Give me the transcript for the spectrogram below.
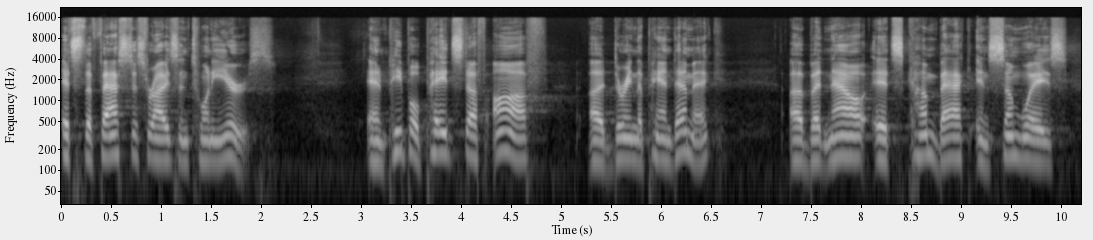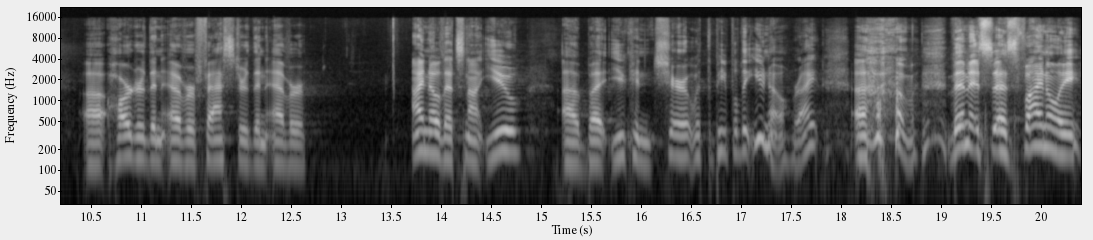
it's the fastest rise in 20 years. And people paid stuff off uh, during the pandemic, uh, but now it's come back in some ways uh, harder than ever, faster than ever. I know that's not you. Uh, but you can share it with the people that you know, right? Um, then it says, finally,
